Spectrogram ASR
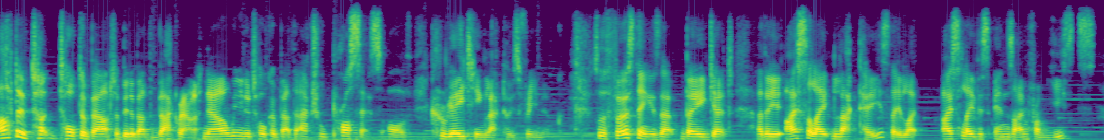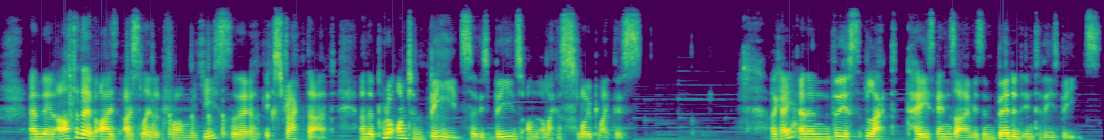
after I've talked about a bit about the background, now we need to talk about the actual process of creating lactose-free milk. So the first thing is that they get, uh, they isolate lactase, they like isolate this enzyme from yeasts. And then after they've isolated it from yeast, so they extract that and they put it onto beads. So these beads on like a slope like this. Okay, and then this lactase enzyme is embedded into these beads.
